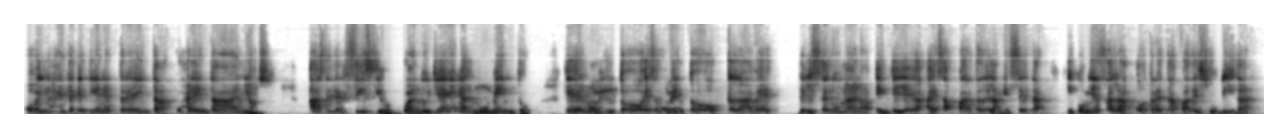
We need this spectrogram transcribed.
Hoy la gente que tiene 30, 40 años hace ejercicio cuando lleguen al momento que es el momento, ese momento clave del ser humano en que llega a esa parte de la meseta y comienza la otra etapa de su vida,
